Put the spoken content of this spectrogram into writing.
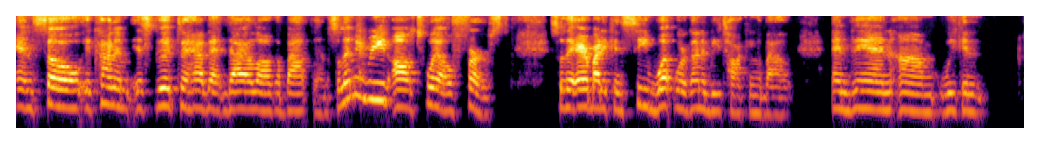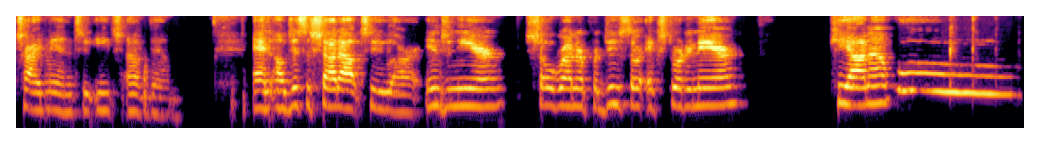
And so it kind of it's good to have that dialogue about them. So let me read all 12 first so that everybody can see what we're going to be talking about. And then um, we can chime in to each of them. And oh, just a shout out to our engineer, showrunner, producer extraordinaire, Kiana. Woo,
